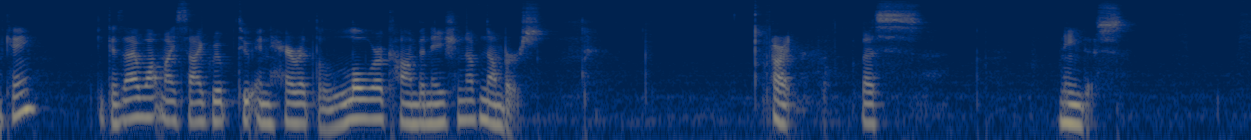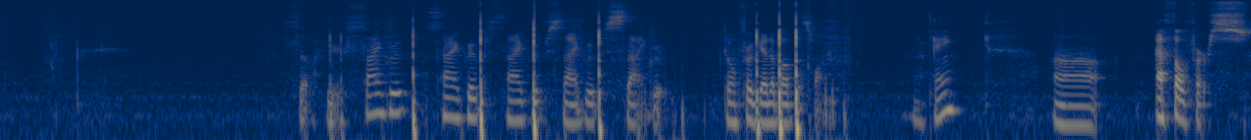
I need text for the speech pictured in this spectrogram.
Okay? Because I want my side group to inherit the lower combination of numbers. All right let's name this. So here's side group side group side group side group side group. Don't forget about this one Okay. Uh, ethyl first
